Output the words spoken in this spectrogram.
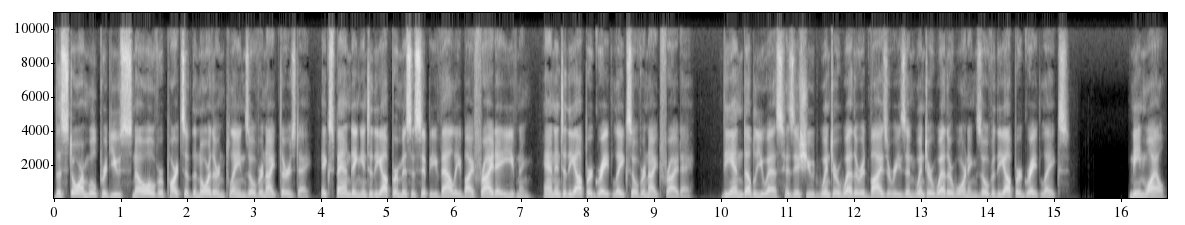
The storm will produce snow over parts of the northern plains overnight Thursday, expanding into the upper Mississippi Valley by Friday evening and into the upper Great Lakes overnight Friday. The NWS has issued winter weather advisories and winter weather warnings over the upper Great Lakes. Meanwhile,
